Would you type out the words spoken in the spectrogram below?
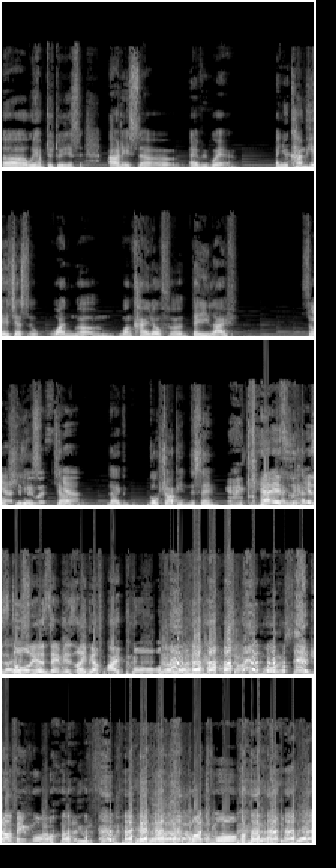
uh, we have to do this. Art is, uh, everywhere. And you come here, it's just one, um, one kind of uh, daily life. So Yeah, here is with- just yeah. Like go shopping, the same. yeah, it's, have it's like totally the same. It's like an art mall. Yeah, yeah. shopping mall, the same. yes. Shopping mall. But more beautiful. Much more. Yeah,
